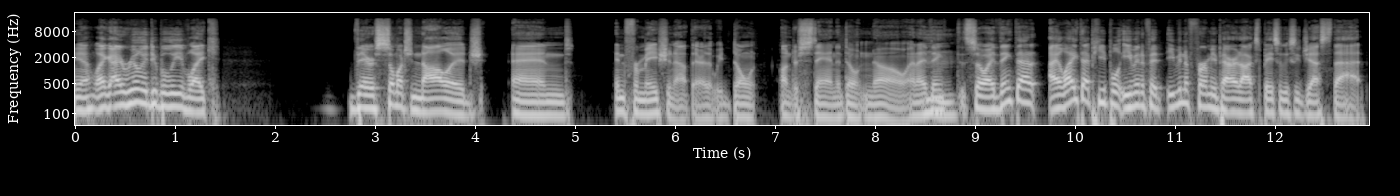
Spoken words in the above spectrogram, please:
Yeah, like I really do believe like there's so much knowledge and information out there that we don't understand and don't know. And I think so. I think that I like that people, even if it, even if Fermi paradox basically suggests that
